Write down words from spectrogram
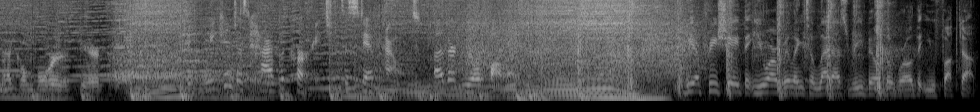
Michael Moore is here. If we can just have the courage to step out, other will follow. We appreciate that you are willing to let us rebuild the world that you fucked up.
